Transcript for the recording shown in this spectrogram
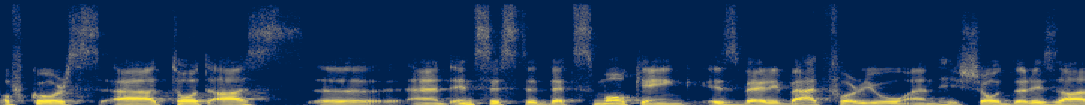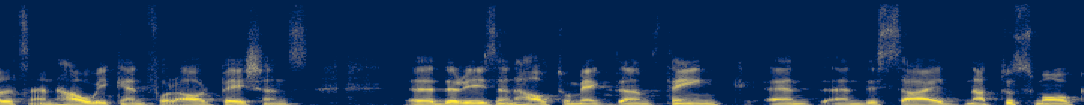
of course, uh, taught us uh, and insisted that smoking is very bad for you. And he showed the results and how we can, for our patients, uh, the reason how to make them think and, and decide not to smoke,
